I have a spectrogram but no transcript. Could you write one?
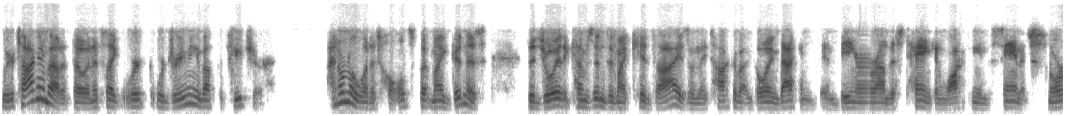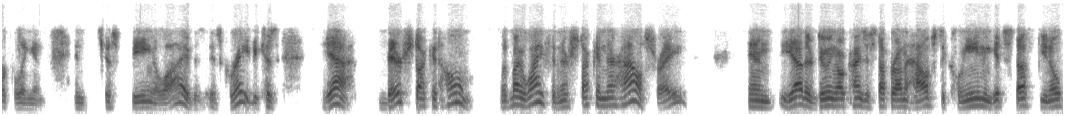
we were talking about it though, and it's like we're we're dreaming about the future. I don't know what it holds, but my goodness, the joy that comes into my kids' eyes when they talk about going back and, and being around this tank and walking in the sand and snorkeling and, and just being alive is, is great because, yeah, they're stuck at home with my wife and they're stuck in their house, right? And yeah, they're doing all kinds of stuff around the house to clean and get stuff, you know,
